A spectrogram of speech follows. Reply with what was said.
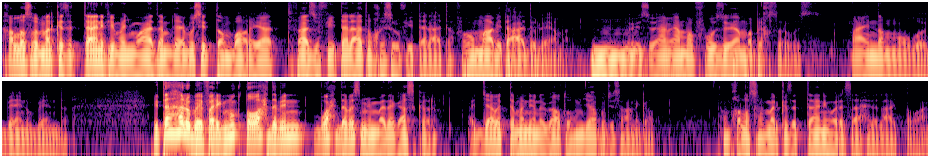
خلصوا المركز الثاني في مجموعتهم لعبوا ست مباريات فازوا في ثلاثة وخسروا في ثلاثة فهم ما بيتعادلوا يا مان. يا اما يفوزوا يا اما بيخسروا بس ما عندهم موضوع بين وبين ده. يتأهلوا بفرق نقطة واحدة بين واحدة بس من مدغشقر جابت ثمانية نقاط وهم جابوا تسعة نقاط. هم خلصوا في المركز الثاني ورا ساحل العاج طبعا.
